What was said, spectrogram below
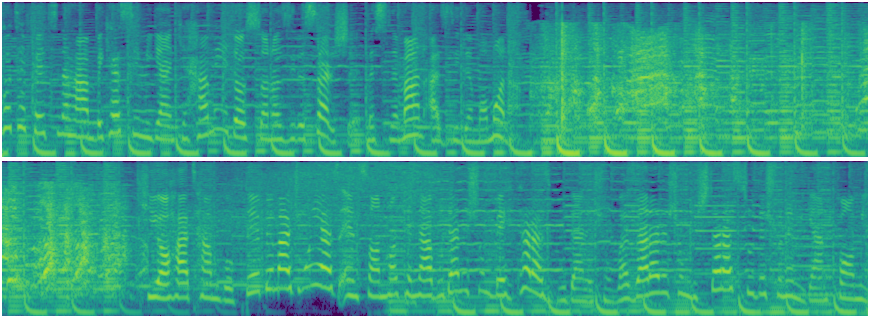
کت فتنه هم به کسی میگن که همه داستانا زیر سرشه. مثل من از دید مامانم. سیاحت هم گفته به مجموعی از انسانها که نبودنشون بهتر از بودنشون و ضررشون بیشتر از سودشونه میگن فامیل.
